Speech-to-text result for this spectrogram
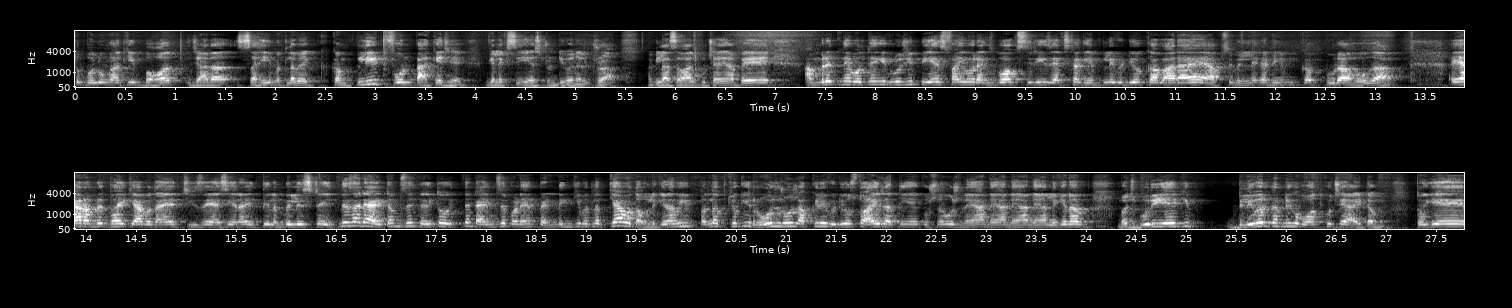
तो बोलूँगा कि बहुत ज़्यादा सही मतलब एक कंप्लीट फ़ोन पैकेज है Galaxy S twenty one ultra अगला सवाल पूछा यहाँ पे। अमृत ने बोलते हैं कि Guru ji P S five और एक्सबॉक्स सीरीज़ एक्स का गेम प्ले वीडियो कब आ रहा है, आपसे मिलने का टीम कब पूरा होगा? यार, अमृत भाई, क्या बताएँ, चीज़ें ऐसी है ना, इतनी लंबी लिस्ट है, इतने सारे आइटम्स हैं कई तो इतने टाइम से पड़े हैं पेंडिंग की मतलब क्या बताऊँ? लेकिन अभी मतलब क्योंकि रोज रोज आपके लिए वीडियोस तो आई जाती हैं, कुछ ना कुछ नया नया नया नया, लेकिन अब मजबूरी है कि डिलीवर करने को बहुत कुछ है आइटम। तो ये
